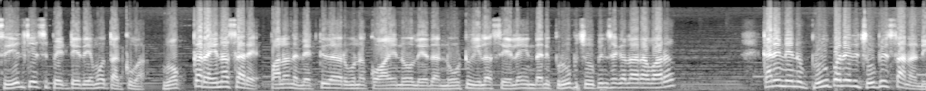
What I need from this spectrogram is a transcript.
సేల్ చేసి పెట్టేదేమో తక్కువ. ఒక్కరైనా సరే పలానా వ్యక్తి దగ్గర ఉన్న కాయిన్ లేదా నోటు ఇలా సేల్ అయిందని ప్రూఫ్ చూపించగలరా వారు? కానీ నేను ప్రూఫ్ అనేది చూపిస్తానండి.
